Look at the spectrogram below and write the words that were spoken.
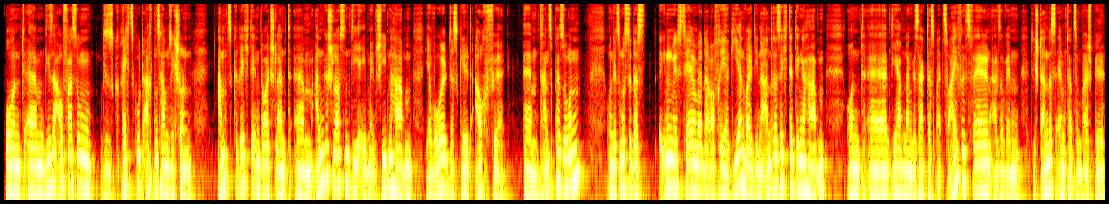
Und ähm, diese Auffassung dieses Rechtsgutachtens haben sich schon Amtsgerichte in Deutschland ähm, angeschlossen, die eben entschieden haben, jawohl, das gilt auch für ähm, Transpersonen. Und jetzt musste das Innenministerium ja darauf reagieren, weil die eine andere Sicht der Dinge haben. Und äh, die haben dann gesagt, dass bei Zweifelsfällen, also wenn die Standesämter zum Beispiel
